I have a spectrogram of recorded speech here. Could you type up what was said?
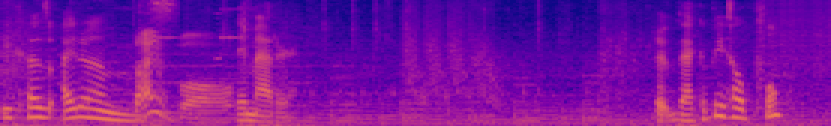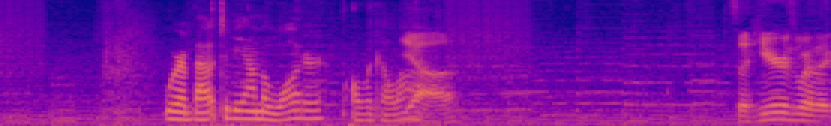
Because items, Dive ball. they matter. Uh, That could be helpful. We're about to be on the water, all like a lot. Yeah. So here's where the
